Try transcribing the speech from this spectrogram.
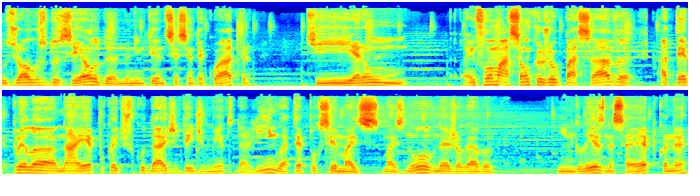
os jogos do Zelda no Nintendo 64, que eram a informação que o jogo passava, até pela, na época, dificuldade de entendimento da língua, até por ser mais, mais novo, né? Jogava em inglês nessa época, né?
